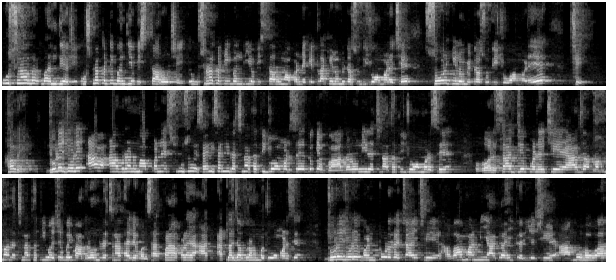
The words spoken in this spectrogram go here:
ઉષ્ણબંધીય જે ઉષ્ણકટિબંધીય વિસ્તારો છે એ ઉષ્ણકટિબંધીય વિસ્તારોમાં આપણને કેટલા કિલોમીટર સુધી જોવા મળે છે? સોળ કિલોમીટર સુધી જોવા મળે છે. હવે, જોડે જોડે આ આવરણમાં આપણને શું શું શેની શેની રચના થતી જોવા મળશે? તો કે વાદળોની રચના થતી જોવા મળશે. વરસાદ જે પડે છે આ જ આવરણમાં રચના થતી હોય છે. ભાઈ, વાદળોની રચના થાય એટલે વરસાદ પણ આપણે આટલા જ આવરણમાં જોવા મળશે. જોડે જોડે વંટોળ રચાય છે, હવામાનની આગાહી કરીએ છીએ, આબોહવા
